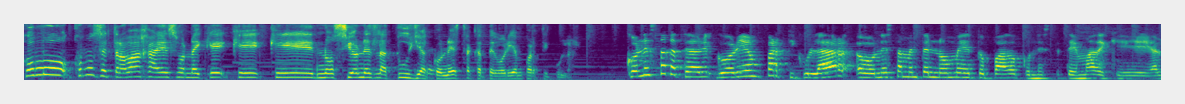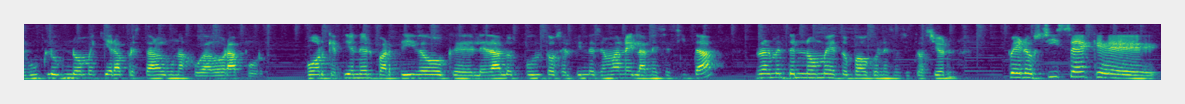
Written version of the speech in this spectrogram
¿Cómo, cómo se trabaja eso, Ana? qué, qué, qué noción es la tuya con esta categoría en particular? Con esta categoría en particular, honestamente no me he topado con este tema de que algún club no me quiera prestar alguna jugadora por, porque tiene el partido que le da los puntos el fin de semana y la necesita. Realmente no me he topado con esa situación pero sí sé que,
